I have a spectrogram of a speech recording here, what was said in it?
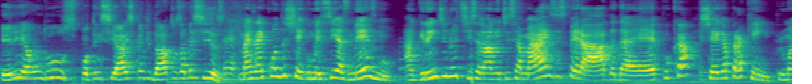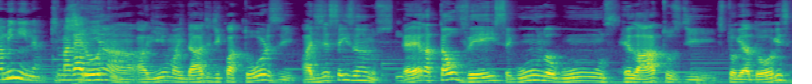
ele é um dos potenciais candidatos a Messias. É, mas aí quando chega o Messias mesmo, a grande notícia, a notícia mais esperada da época, chega pra quem? Pra uma menina, pra uma garota. Tinha ali uma idade de 14 a 16 anos. Ela talvez, segundo alguns relatos de historiadores,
